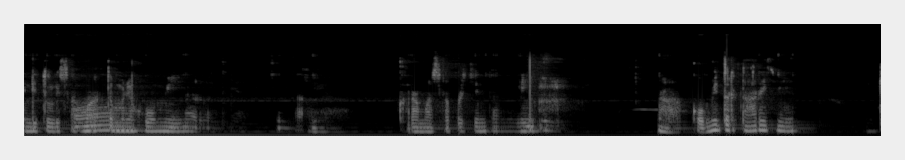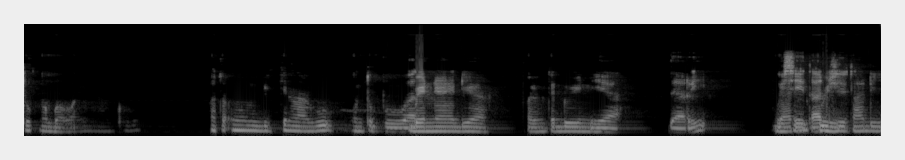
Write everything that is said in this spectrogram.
yang ditulis sama Oh, temennya benar berarti ya cinta. Iya. karena masalah percintaan ini. Nah Komi tertarik nih untuk ngebawain lagu atau bikin lagu untuk buat bandnya dia Payung Teduh ini. Iya dari dari puisi tadi. puisi tadi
